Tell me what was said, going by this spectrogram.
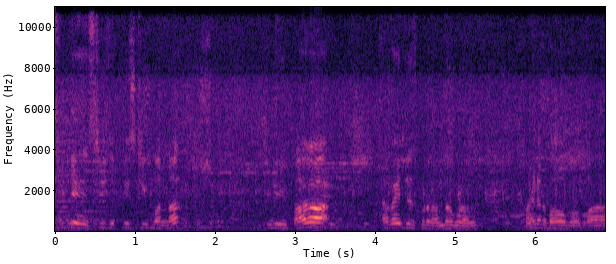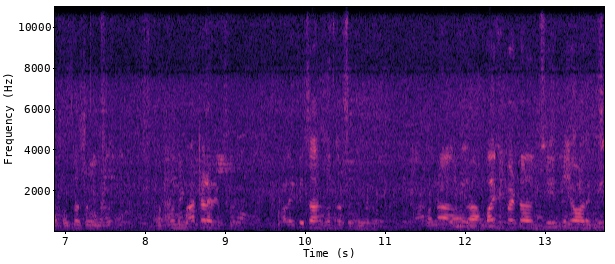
సీకే శ్రీశక్తి స్కీమ్ వల్ల ఇది బాగా అవైల్ చేసుకుంటారు అందరూ కూడా మహిళలు బాగా సంతోషంగా ఉన్నారు. కొంతమంది మాట్లాడారు ఇప్పుడు. వాళ్ళైతే చాలా సంతోషంగా ఉన్నారు. మొన్న ఒక అంబాజీపేట నుంచి విజయవాడకి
